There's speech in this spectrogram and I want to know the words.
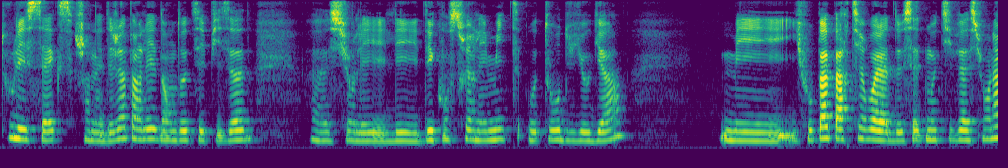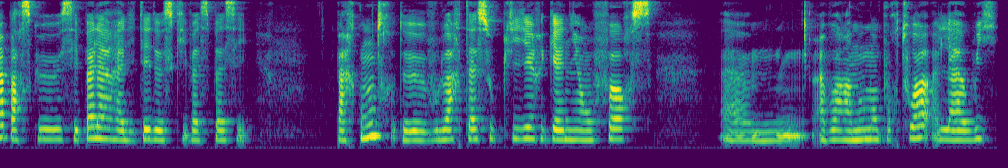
tous les sexes. J'en ai déjà parlé dans d'autres épisodes euh, sur les, déconstruire les mythes autour du yoga. Mais il ne faut pas partir de cette motivation-là parce que c'est pas la réalité de ce qui va se passer. Par contre, de vouloir t'assouplir, gagner en force, euh, avoir un moment pour toi, là oui,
